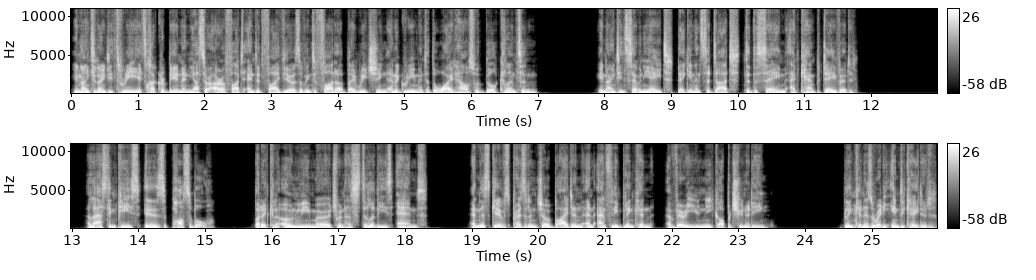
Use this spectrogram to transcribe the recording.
In 1993, Yitzhak Rabin and Yasser Arafat ended five years of intifada by reaching an agreement at the White House with Bill Clinton. In 1978, Begin and Sadat did the same at Camp David. A lasting peace is possible, but it can only emerge when hostilities end. And this gives President Joe Biden and Antony Blinken a very unique opportunity. Blinken has already indicated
